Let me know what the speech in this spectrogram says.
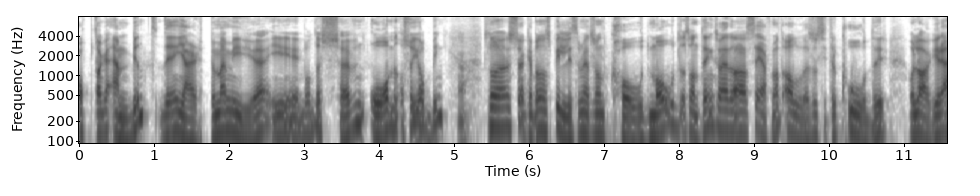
oppdage ambient det hjelper meg mye i både søvn og men også jobbing. Ja. Så nå søker jeg på sånne spillelister som heter sånn code mode og sånne ting. Så jeg da ser for meg at alle som sitter og koder og lager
